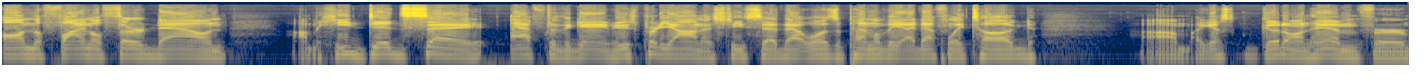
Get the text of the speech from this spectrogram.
on the final third down. Um, he did say after the game, he was pretty honest. He said that was a penalty. I definitely tugged. Um, I guess good on him for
